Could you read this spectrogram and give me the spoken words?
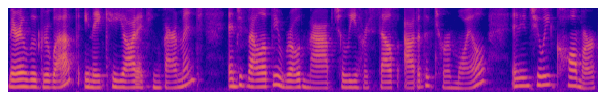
Mary Lou grew up in a chaotic environment and developed a roadmap to lead herself out of the turmoil and into a calmer,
